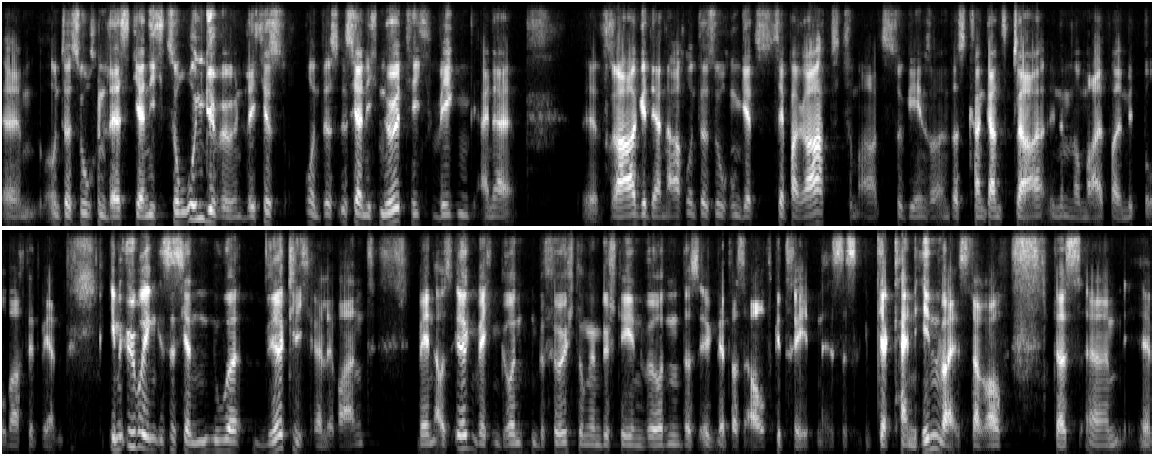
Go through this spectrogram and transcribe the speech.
ähm, untersuchen lässt, ja nicht so ungewöhnlich ist. Und es ist ja nicht nötig, wegen einer äh, Frage der Nachuntersuchung jetzt separat zum Arzt zu gehen, sondern das kann ganz klar in einem Normalfall mitbeobachtet werden. Im Übrigen ist es ja nur wirklich relevant, wenn aus irgendwelchen Gründen Befürchtungen bestehen würden, dass irgendetwas aufgetreten ist. Es gibt ja keinen Hinweis darauf, dass ähm, äh,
